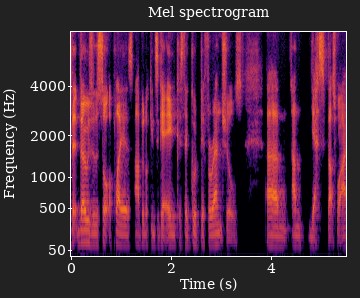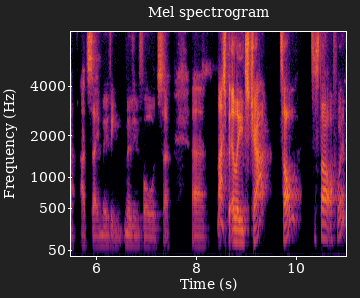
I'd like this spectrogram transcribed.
th- those are the sort of players I'll be looking to get in because they're good differentials. Um, and yes, that's what I'd, I'd, say moving moving forward. So uh, nice bit of Leeds chat, Tom, to start off with.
